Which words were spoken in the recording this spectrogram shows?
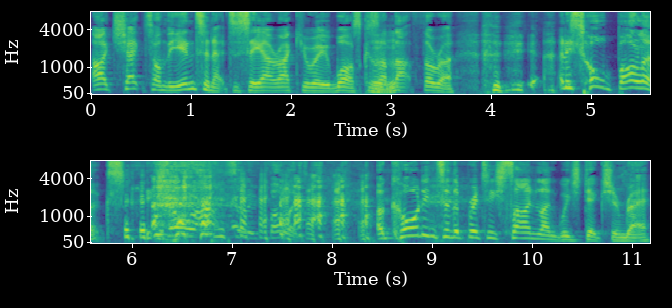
I checked on the internet to see how accurate it was because mm-hmm. I'm that thorough. and it's all bollocks. It's all absolute bollocks. According to the British Sign Language Dictionary,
